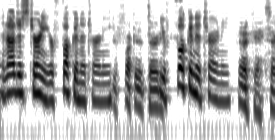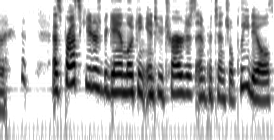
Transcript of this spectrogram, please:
and not just attorney, your fucking attorney. Your fucking attorney. Your fucking attorney. Okay, sorry. As prosecutors began looking into charges and potential plea deals,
